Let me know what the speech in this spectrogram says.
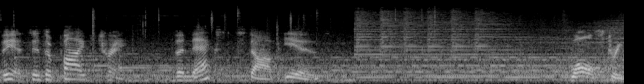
This is a five train. The next stop is Wall Street.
